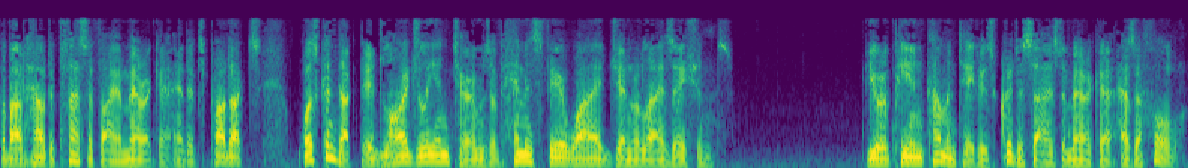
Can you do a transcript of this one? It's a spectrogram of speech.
about how to classify America and its products, was conducted largely in terms of hemisphere-wide generalizations. European commentators criticized America as a whole.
